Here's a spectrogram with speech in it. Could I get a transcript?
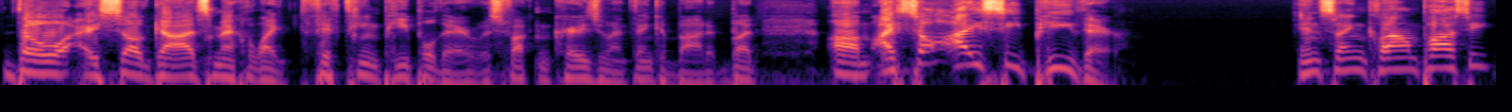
though I saw Godsmack with like 15 people there. It was fucking crazy when I think about it. But um, I saw ICP there. Insane Clown Posse?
